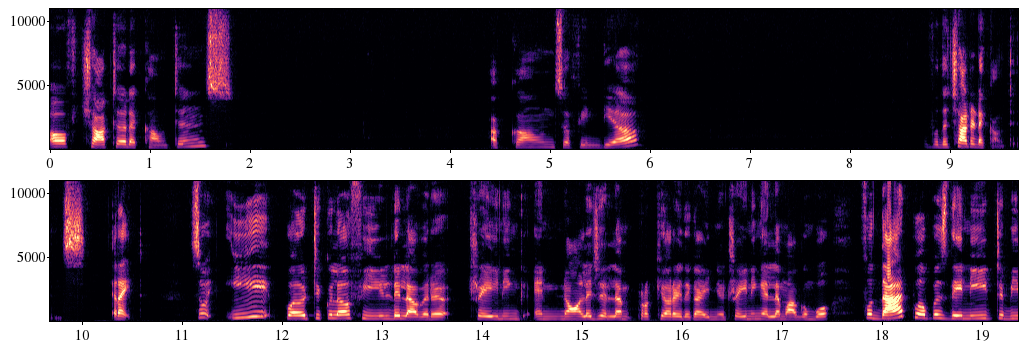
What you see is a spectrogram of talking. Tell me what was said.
of Chartered Accountants, Accounts of India for the Chartered Accountants. Right. സോ ഈ പെർട്ടിക്കുലർ ഫീൽഡിൽ അവർ ട്രെയിനിങ് നോളജ് എല്ലാം പ്രൊക്യൂർ ചെയ്ത് കഴിഞ്ഞു ട്രെയിനിങ് എല്ലാം ആകുമ്പോൾ ഫോർ ദാറ്റ് പർപ്പസ് ദേ നീഡ് ടു ബി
